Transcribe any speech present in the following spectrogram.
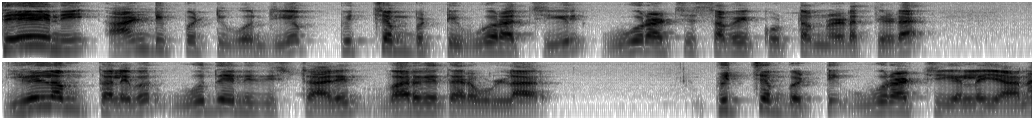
தேனி ஆண்டிப்பட்டி ஒன்றியம் பிச்சம்பட்டி ஊராட்சியில் ஊராட்சி சபை கூட்டம் நடத்திட ஈழம் தலைவர் உதயநிதி ஸ்டாலின் வருகை தர உள்ளார். பிச்சம்பட்டி ஊராட்சி எல்லையான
